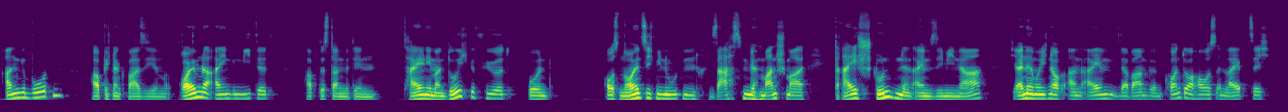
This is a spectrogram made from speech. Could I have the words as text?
angeboten, habe mich dann quasi in Räumle eingemietet, habe das dann mit den Teilnehmern durchgeführt und aus 90 Minuten saßen wir manchmal drei Stunden in einem Seminar. Ich erinnere mich noch an einem, da waren wir im Kontorhaus in Leipzig.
